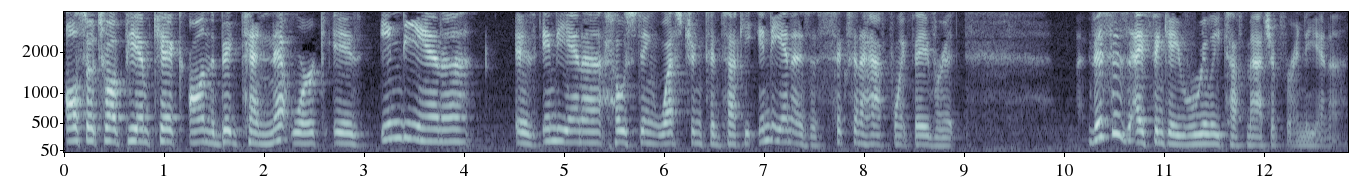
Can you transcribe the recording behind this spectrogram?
Also, 12 p.m. kick on the Big Ten Network is Indiana is Indiana hosting Western Kentucky. Indiana is a six and a half point favorite. This is, I think, a really tough matchup for Indiana.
